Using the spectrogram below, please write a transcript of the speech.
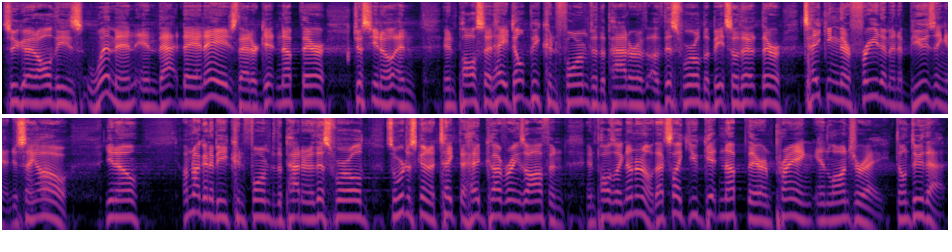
So you got all these women in that day and age that are getting up there, just, you know, and, and Paul said, hey, don't be conformed to the pattern of, of this world. To be, so they're, they're taking their freedom and abusing it and just saying, oh, you know, I'm not going to be conformed to the pattern of this world, so we're just going to take the head coverings off. And, and Paul's like, no, no, no. That's like you getting up there and praying in lingerie. Don't do that.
